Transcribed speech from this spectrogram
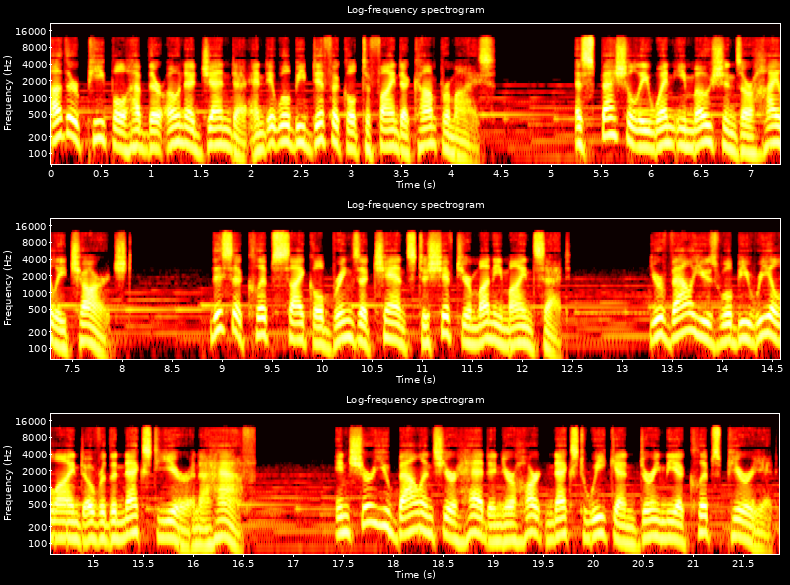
Other people have their own agenda and it will be difficult to find a compromise. Especially when emotions are highly charged. This eclipse cycle brings a chance to shift your money mindset. Your values will be realigned over the next year and a half. Ensure you balance your head and your heart next weekend during the eclipse period.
